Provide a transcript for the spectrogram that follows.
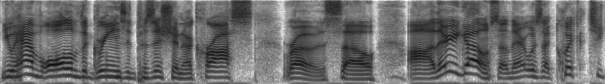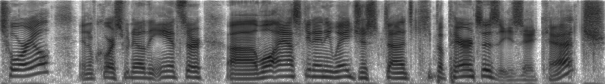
you have all of the greens in position across rows. So uh, there you go. So there was a quick tutorial. And of course, we know the answer. Uh, we'll ask it anyway, just uh, to keep appearances. Is it catch?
